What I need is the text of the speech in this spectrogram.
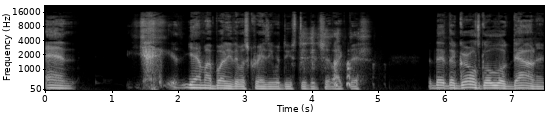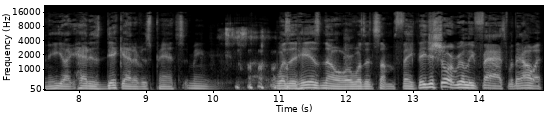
And yeah, my buddy that was crazy would do stupid shit like this. The the girls go look down and he like had his dick out of his pants. I mean, was it his? No, or was it something fake? They just show it really fast, but they all went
